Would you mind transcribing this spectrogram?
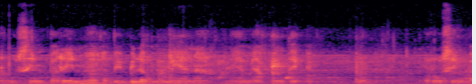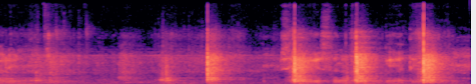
Prusin pa rin mga kabibilab. Mamaya na. Maya maya konti. Prusin pa rin. Serious na naman. Kaya tingnan.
